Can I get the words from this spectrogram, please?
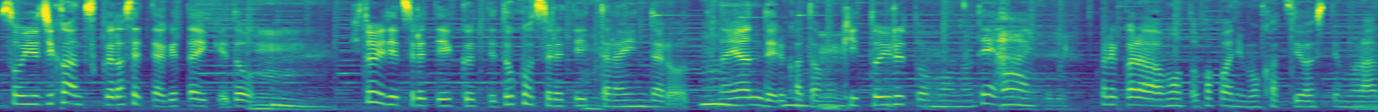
そういう時間作らせてあげたいけど、うん。一人で連れて行くってどこ連れて行ったらいいんだろうってうん。悩んでる方もきっといると思うので、はい。これからはもっとパパにも活用してもらっ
